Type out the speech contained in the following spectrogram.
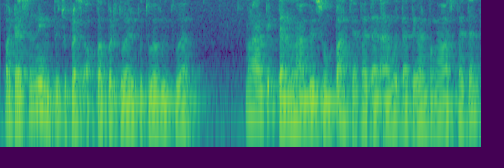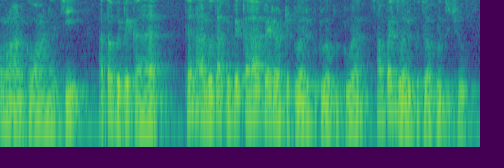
pada Senin 17 Oktober 2022 melantik dan mengambil sumpah jabatan anggota Dewan Pengawas Badan Pengelolaan Keuangan Haji atau BPKH dan anggota BPKH periode 2022 sampai 2027.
